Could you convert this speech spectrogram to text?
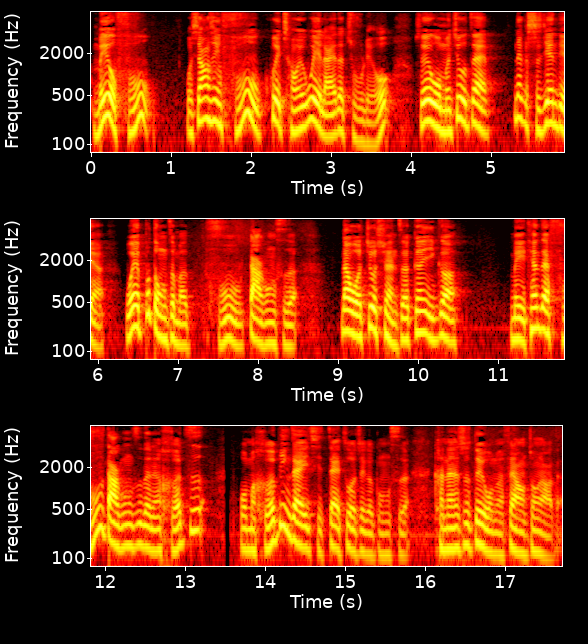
没有服务。我相信服务会成为未来的主流，所以我们就在那个时间点，我也不懂怎么服务大公司，那我就选择跟一个每天在服务大公司的人合资，我们合并在一起再做这个公司，可能是对我们非常重要的。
